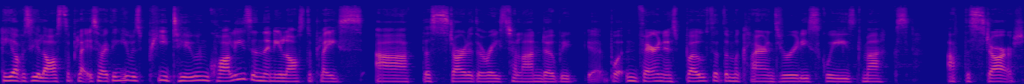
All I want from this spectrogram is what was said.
he obviously lost the place. So I think he was P2 in qualies and then he lost the place at the start of the race to Lando. But in fairness, both of the McLarens really squeezed Max at the start.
